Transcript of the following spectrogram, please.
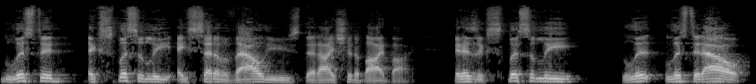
listed explicitly a set of values that I should abide by. It has explicitly li- listed out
